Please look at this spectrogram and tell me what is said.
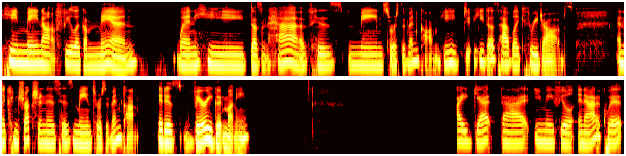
he may not feel like a man when he doesn't have his main source of income. He he does have like 3 jobs and the construction is his main source of income. It is very good money. I get that you may feel inadequate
